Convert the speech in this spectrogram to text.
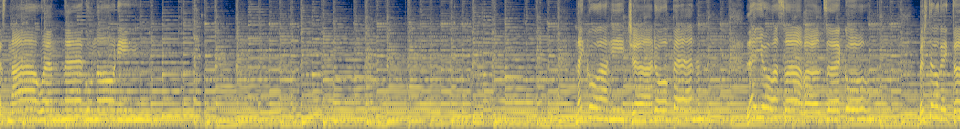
ez nauen egun hori. Naikoa hitxaropen Leioa zabaltzeko Beste hogeita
